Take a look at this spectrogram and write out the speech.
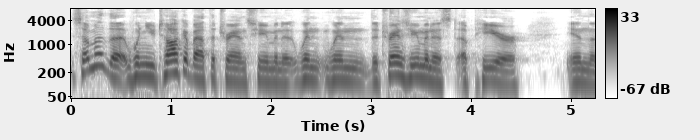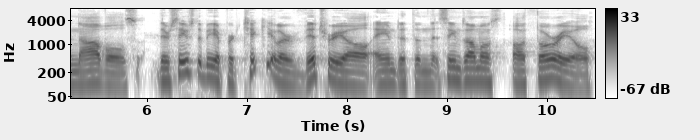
Some of the when you talk about the transhumanist when when the transhumanists appear in the novels, there seems to be a particular vitriol aimed at them that seems almost authorial.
